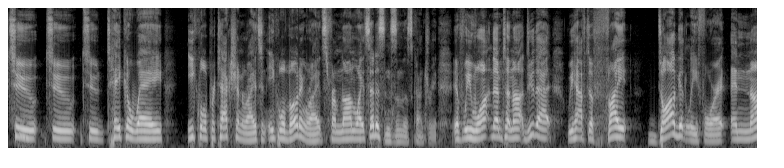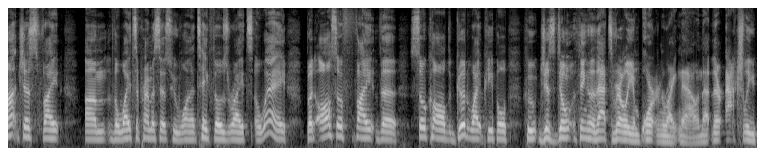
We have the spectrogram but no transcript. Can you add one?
to hmm. to to take away equal protection rights and equal voting rights from non-white citizens in this country. If we want them to not do that, we have to fight doggedly for it and not just fight um, the white supremacists who want to take those rights away, but also fight the so called good white people who just don't think that that's really important right now and that there are actually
